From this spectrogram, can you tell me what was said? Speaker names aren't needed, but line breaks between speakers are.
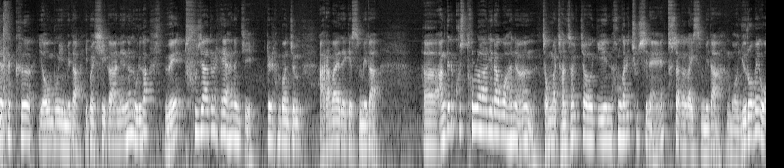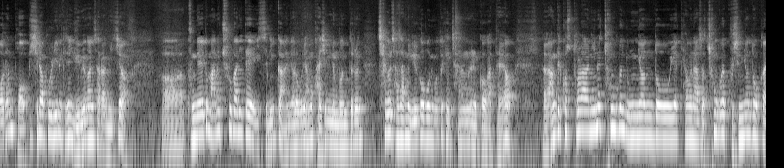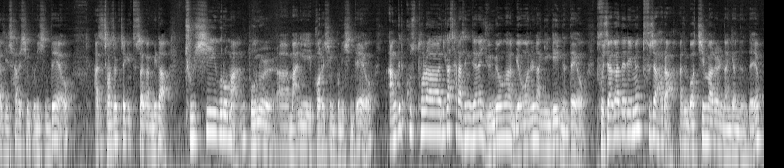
현재테크 여운봉입니다. 이번 시간에는 우리가 왜 투자를 해야 하는지를 한번 좀 알아봐야 되겠습니다. 아, 앙드레 코스톨란이라고 하는 정말 전설적인 헝가리 출신의 투자가가 있습니다. 뭐 유럽의 워런 버핏이라 불리는 굉장히 유명한 사람이죠. 어, 국내에도 많은 출간이 돼 있으니까 여러분이 한번 관심 있는 분들은 책을 사서 한번 읽어보는 것도 괜찮을 것 같아요. 어, 앙드레 코스톨라니는 1906년도에 태어나서 1990년도까지 살으신 분이신데요. 아주 전설적인 투자가입니다. 주식으로만 돈을 아, 많이 벌으신 분이신데요. 앙드레 코스톨라니가 살아생전에 유명한 명언을 남긴 게 있는데요. 부자가 되려면 투자하라. 아주 멋진 말을 남겼는데요.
